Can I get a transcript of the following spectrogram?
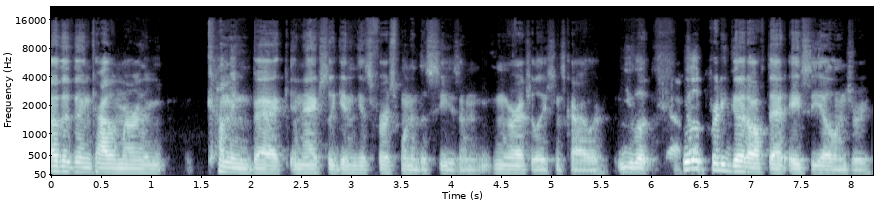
other than Kyler Murray coming back and actually getting his first win of the season. Congratulations, Kyler. You look Yeah. you look pretty good off that ACL injury.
